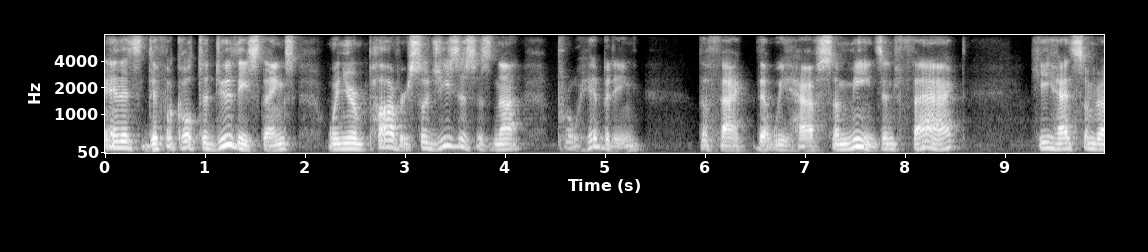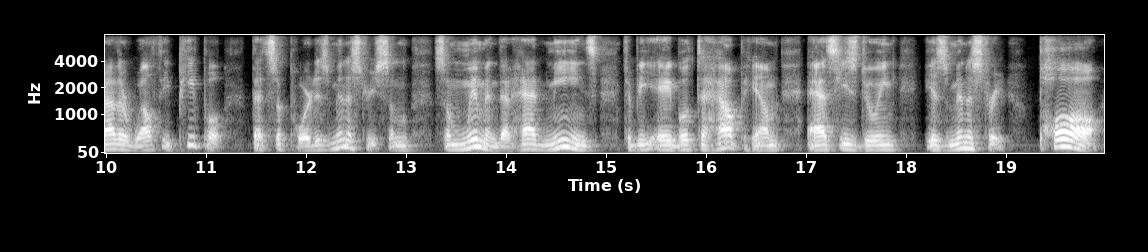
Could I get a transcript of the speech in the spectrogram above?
And it's difficult to do these things when you're impoverished. So Jesus is not prohibiting the fact that we have some means. In fact, he had some rather wealthy people that support his ministry, some, some women that had means to be able to help him as he's doing his ministry. Paul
